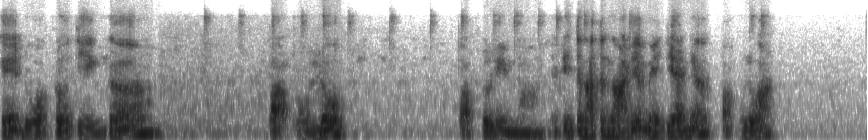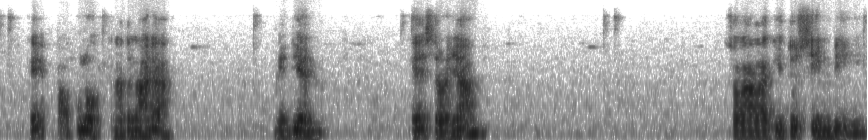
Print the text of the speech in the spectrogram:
Okey, 23, 40, 45. Jadi tengah-tengah dia, median dia 40. Ha? Okey, 40 tengah-tengah dia. Median. Okey, seterusnya. Seorang lagi tu Cindy.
